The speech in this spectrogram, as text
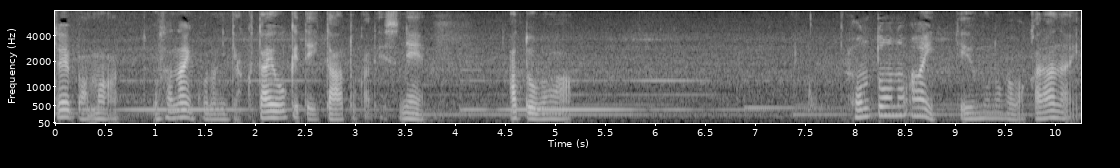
例えばまあ幼い頃に虐待を受けていたとかですねあとは本当の愛っていうものがわからない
